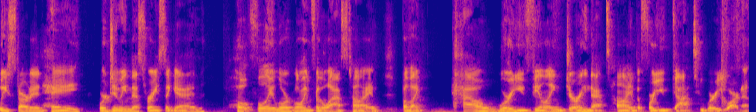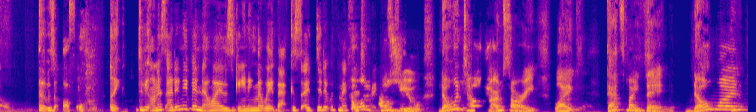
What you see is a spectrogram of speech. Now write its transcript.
we started, hey, we're doing this race again. Hopefully, Lord willing, for the last time. But like, how were you feeling during that time before you got to where you are now? It was awful. Like, to be honest, I didn't even know I was gaining the weight back because I did it with my No one pregnancy. tells you. No one tells you. I'm sorry. Like, that's my thing. No one,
